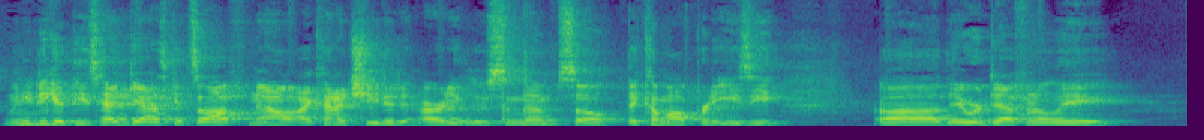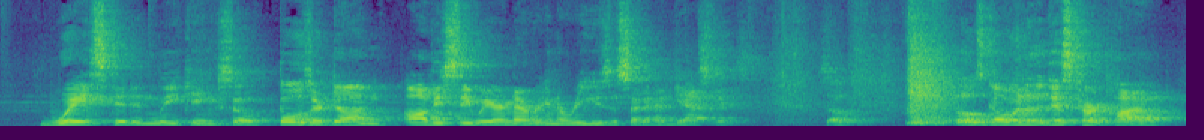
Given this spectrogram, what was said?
we need to get these head gaskets off. Now I kind of cheated, I already loosened them, so they come off pretty easy. Uh, they were definitely wasted and leaking, so those are done. Obviously we are never gonna reuse a set of head gaskets. So those go into the discard pile.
